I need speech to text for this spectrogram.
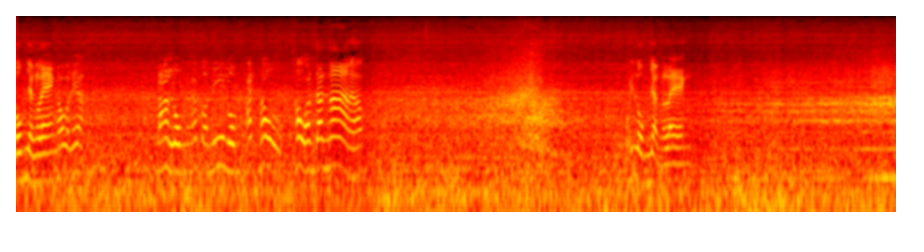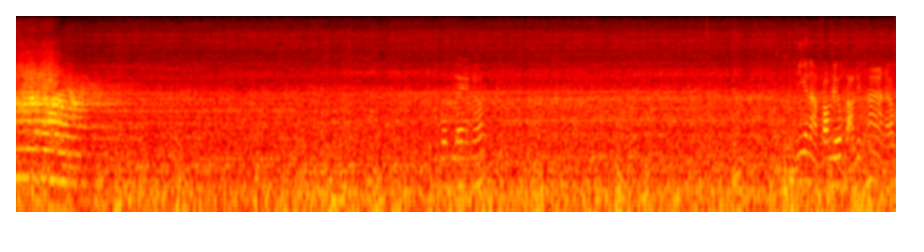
ลมอย่างแรงครับวันนี้ยต้านลมนะครับ ตอนนี้ลมพัดเข้าเข้าด้านหน้านะครับโอ้ยลมอย่างแรง ลมแรงนะครับ นี่ขนาดความเร็ว 35 นะครับ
